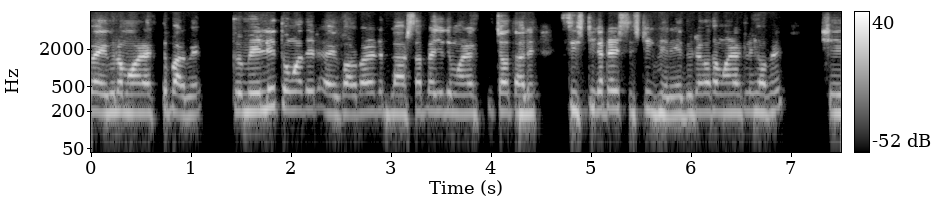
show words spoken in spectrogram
বা এগুলো মনে রাখতে পারবে। তো মেইনলি তোমাদের গলবারের ব্লাড সাপ্লাই যদি মনে রাখতে চাও, তাহলে সিস্টিক আর্টারি সিস্টিক ভেন এই দুটো কথা মনে রাখলেই হবে। সেই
